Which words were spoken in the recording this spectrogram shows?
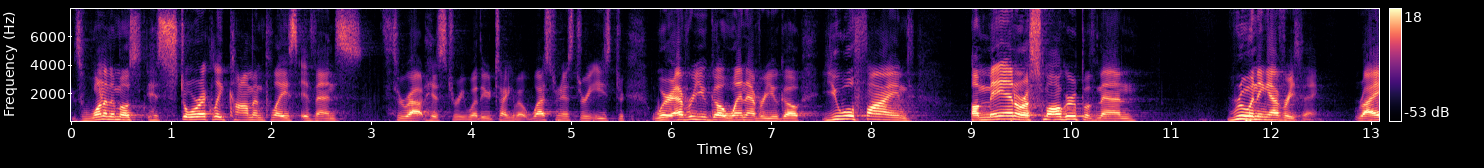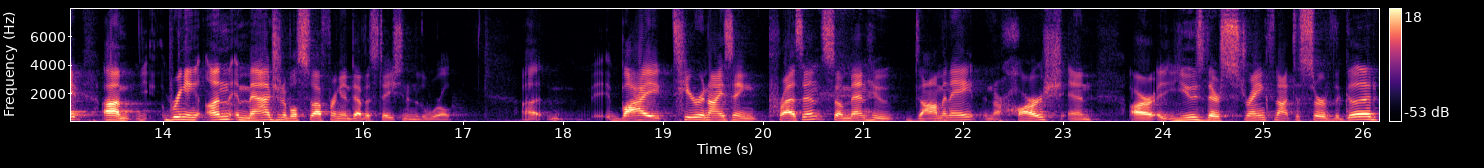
It's one of the most historically commonplace events throughout history, whether you're talking about Western history, Eastern, wherever you go, whenever you go, you will find a man or a small group of men ruining everything, right? Um, bringing unimaginable suffering and devastation into the world. Uh, by tyrannizing presence, so men who dominate and are harsh and are, use their strength not to serve the good,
